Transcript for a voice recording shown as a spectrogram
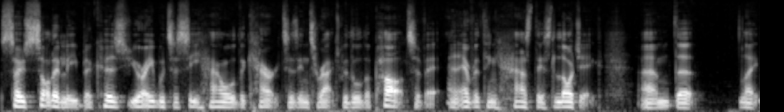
so solidly because you're able to see how all the characters interact with all the parts of it, and everything has this logic um, that, like,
